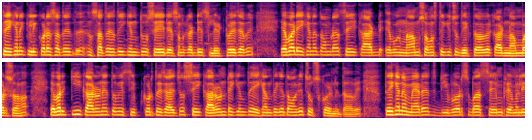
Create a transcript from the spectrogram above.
তো এখানে ক্লিক করার সাথে সাথে সাথেই কিন্তু সেই রেশন কার্ডটি সিলেক্ট হয়ে যাবে। এবার এখানে তোমরা সেই কার্ড এবং নাম সমস্ত কিছু দেখতে পাবে কার্ড নাম্বার সহ। এবার কি কারণে তুমি শিফট করতে চাইছো, সেই কারণটা কিন্তু এখান থেকে তোমাকে চুজ করে নিতে হবে। তো এখানে ম্যারেজ ডিভোর্স বা সেম ফ্যামিলি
